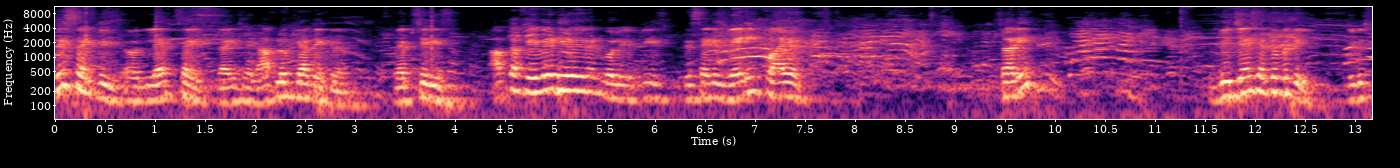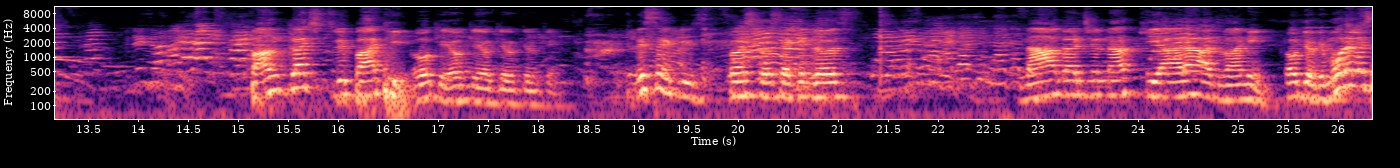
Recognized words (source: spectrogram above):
this side please और लेफ़्ट साइड राइट साइड आप लोग क्या देख रहे हो? वेब सीरीज़ आपका फेवरेट हीरो हीरोइन बोलिए please this side is very quite sorry Vijay Sethupathi Pankaj Tripathi. Okay okay okay okay okay first और सेकंड रोज Nagarjuna Kiara Advani okay okay more L S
